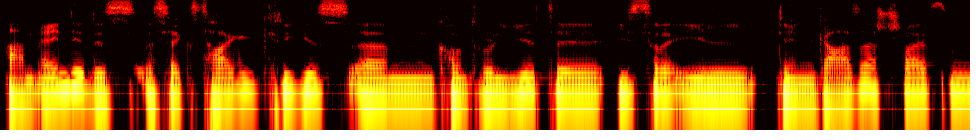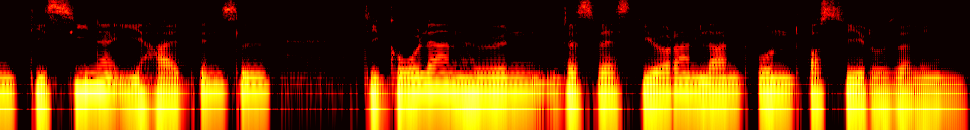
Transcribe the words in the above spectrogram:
Am Ende des Sechstagekrieges ähm, kontrollierte Israel den Gazastreifen, die Sinai-Halbinsel, die Golanhöhen, das Westjordanland und Ostjerusalem.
